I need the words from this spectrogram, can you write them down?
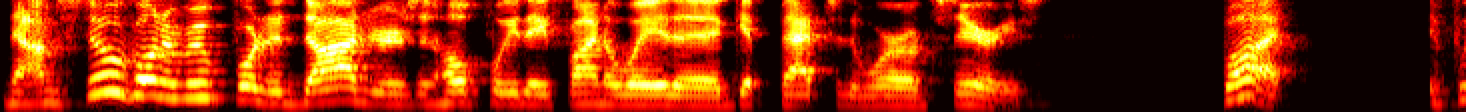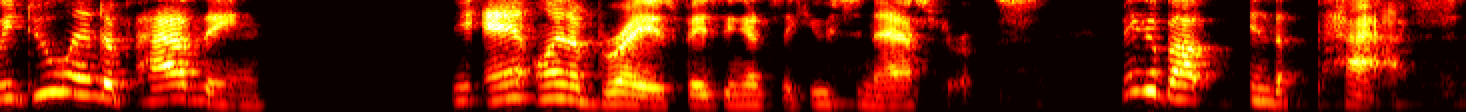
Now, I'm still going to root for the Dodgers and hopefully they find a way to get back to the World Series. But if we do end up having the Atlanta Braves facing against the Houston Astros, think about in the past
